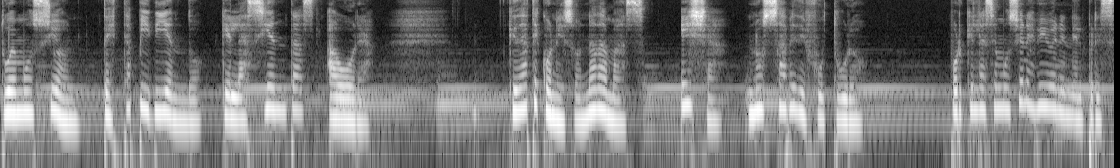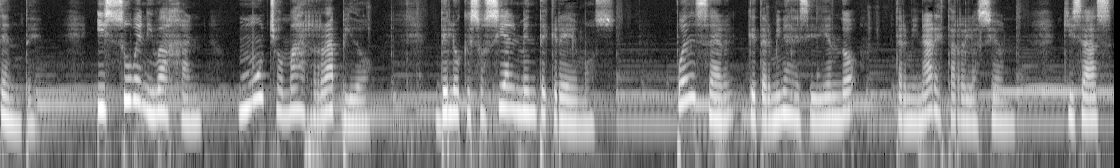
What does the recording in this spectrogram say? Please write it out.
Tu emoción te está pidiendo que la sientas ahora. Quédate con eso, nada más. Ella no sabe de futuro, porque las emociones viven en el presente y suben y bajan mucho más rápido de lo que socialmente creemos. Puede ser que termines decidiendo terminar esta relación, quizás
